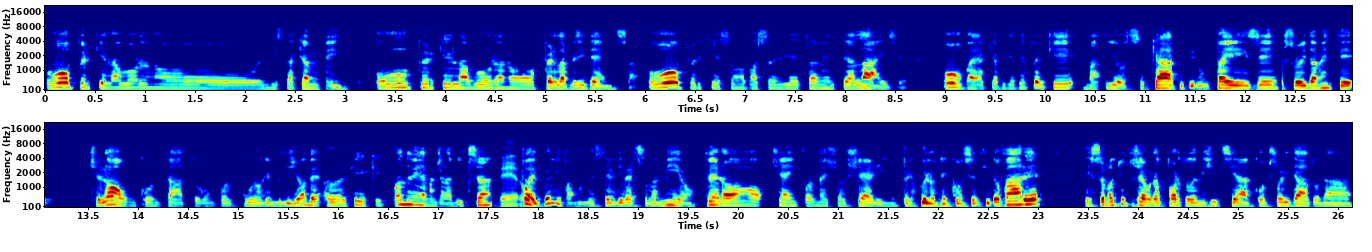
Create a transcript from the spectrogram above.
O perché lavorano in distaccamento, o perché lavorano per la presidenza, o perché sono passati direttamente all'AISE, o vai a capire te perché, ma io se capito in un paese, solitamente ce l'ho un contatto con qualcuno che mi dice vabbè uh, che, che, quando viene a mangiare la pizza Vero. poi quelli fanno un mestiere diverso dal mio però c'è information sharing per quello che è consentito fare e soprattutto c'è un rapporto d'amicizia consolidato da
